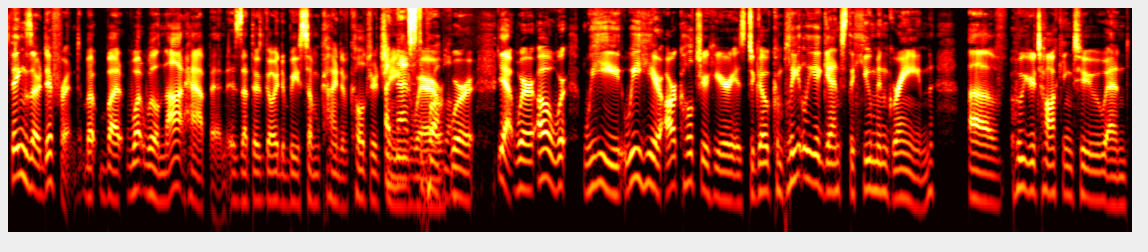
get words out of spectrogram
things are different, but but what will not happen is that there's going to be some kind of culture change where we're yeah where oh we're we we here our culture here is to go completely against the human grain of who you're talking to and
